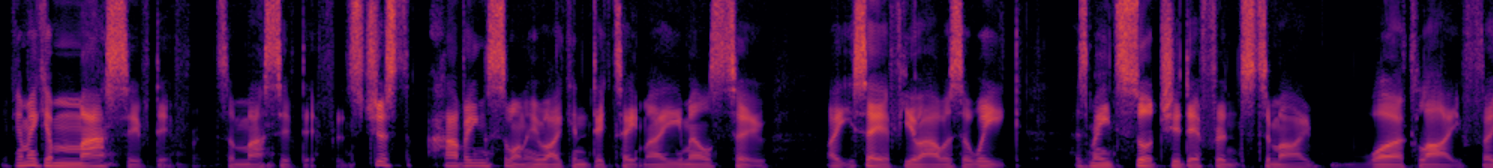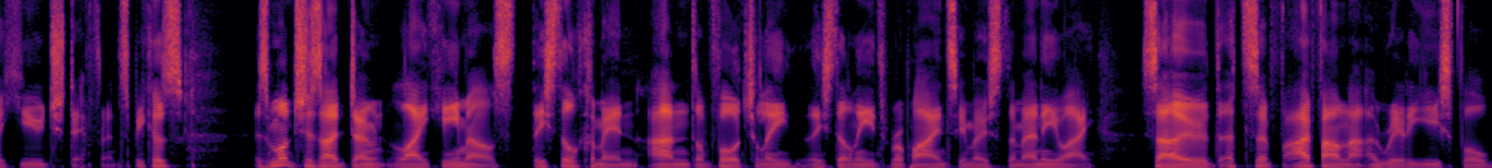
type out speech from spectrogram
It can make a massive difference, a massive difference. Just having someone who I can dictate my emails to, like you say, a few hours a week, has made such a difference to my work life, a huge difference. Because as much as I don't like emails, they still come in, and unfortunately, they still need replying to most of them anyway. So that's a, I found that a really useful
